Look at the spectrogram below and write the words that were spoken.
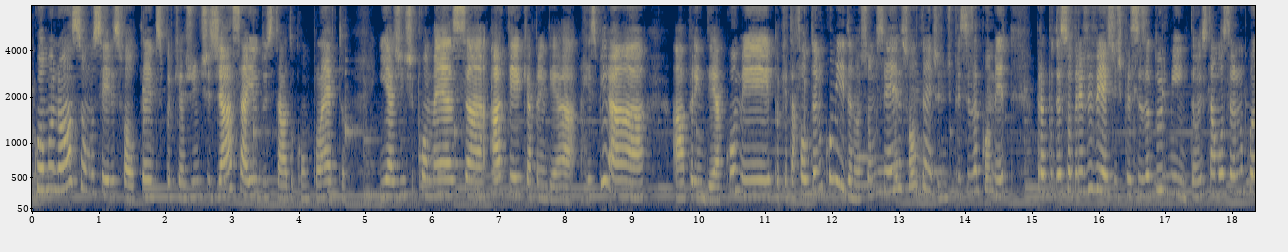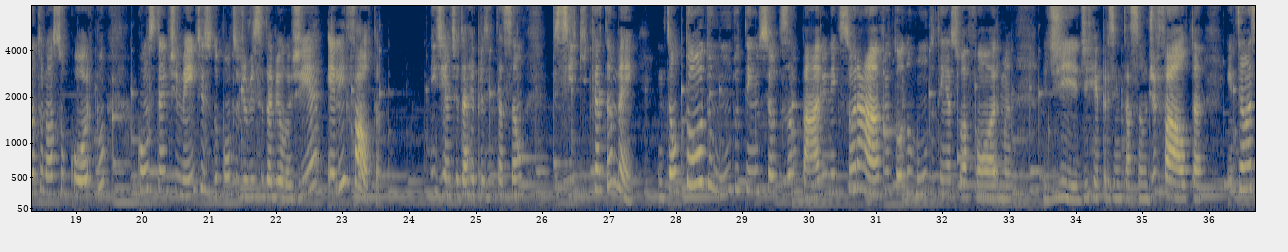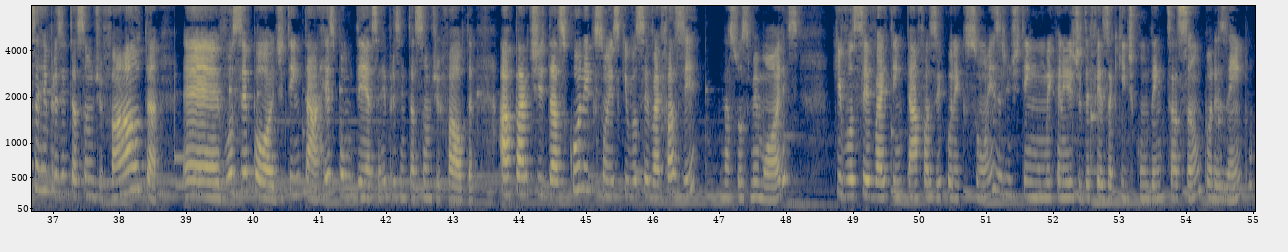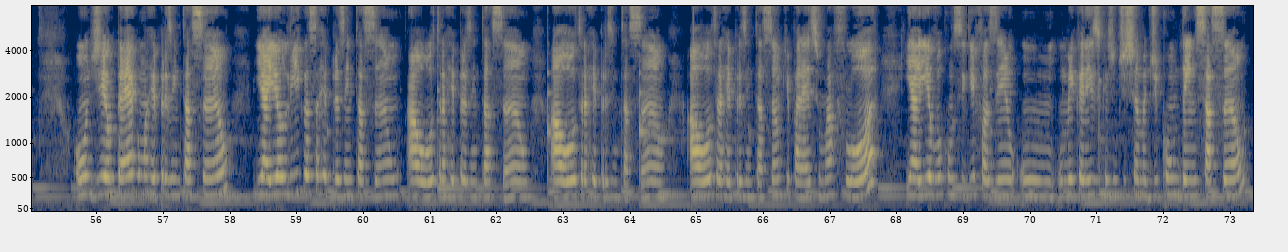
Como nós somos seres faltantes, porque a gente já saiu do estado completo e a gente começa a ter que aprender a respirar, a aprender a comer, porque tá faltando comida, nós somos seres faltantes, a gente precisa comer para poder sobreviver, a gente precisa dormir. Então, está mostrando quanto o nosso corpo constantemente, isso do ponto de vista da biologia, ele falta. E diante da representação psíquica também. Então, todo mundo tem o seu desamparo inexorável, todo mundo tem a sua forma de, de representação de falta. Então, essa representação de falta, é, você pode tentar responder essa representação de falta a partir das conexões que você vai fazer nas suas memórias, que você vai tentar fazer conexões. A gente tem um mecanismo de defesa aqui de condensação, por exemplo onde eu pego uma representação e aí eu ligo essa representação a outra representação, a outra representação, a outra representação que parece uma flor, e aí eu vou conseguir fazer um, um mecanismo que a gente chama de condensação,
